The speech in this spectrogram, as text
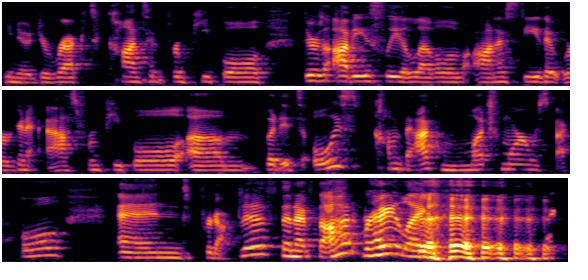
you know, direct content from people. There's obviously a level of honesty that we're going to ask from people, um, but it's always come back much more respectful and productive than I've thought, right? Like,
